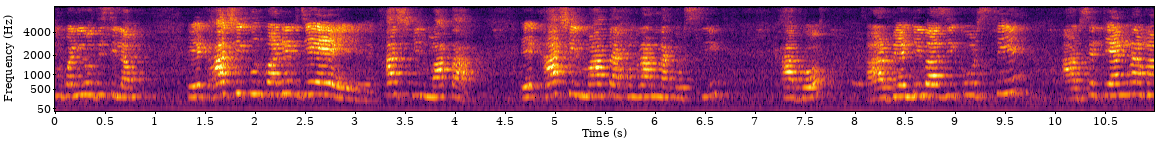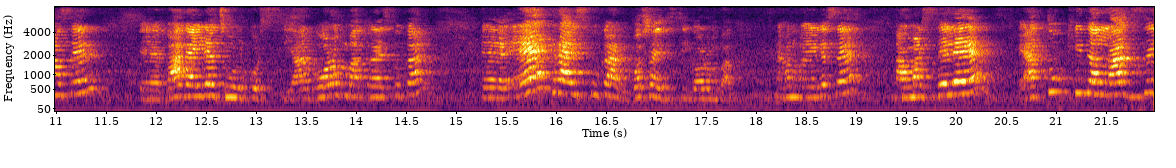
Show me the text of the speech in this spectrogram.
কুরবানিও দিছিলাম। এই খাসি কুরবানির যে খাসির মাথা, এই খাসির মাথা এখন রান্না করছি, খাব। আর ভেন্ডি ভাজি করছি, আর সে ট্যাংরা মাছের বাগাইরা ঝোল করছি। আর গরম ভাত রাইস কুকার এক রাইস কুকার বসাই দিছি, গরম ভাত। এখন হয়ে গেছে, আমার ছেলে, এত খিদা লাগছে,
